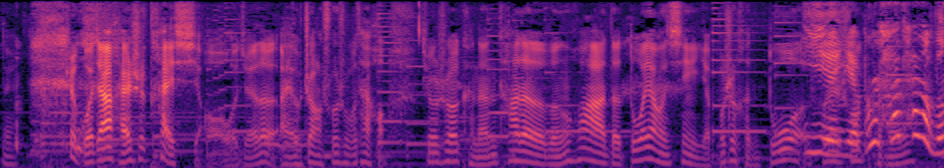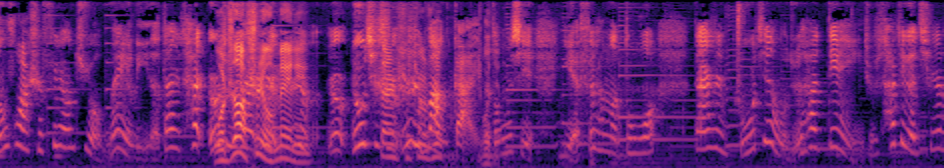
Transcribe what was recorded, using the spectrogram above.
对对，这国家还是太小，我觉得，哎呦，这样说是不太好。就是说，可能它的文化的多样性也不是很多，也也不是它它的文化是非常具有魅力的，但是它我知道是有魅力，尤尤其是日漫改的东西也非常的多，但是逐渐我觉得它电影就是它这个其实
